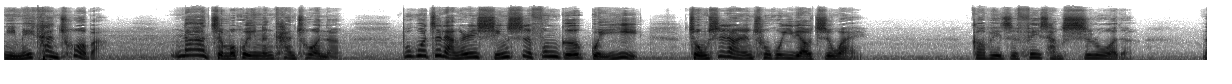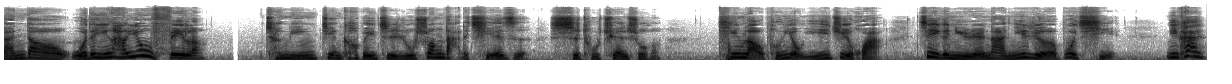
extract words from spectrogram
你没看错吧？那怎么会能看错呢？不过这两个人行事风格诡异，总是让人出乎意料之外。”高培志非常失落的，难道我的银行又飞了？陈琳见高培志如霜打的茄子，试图劝说。听老朋友一句话，这个女人呐，你惹不起。你看，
